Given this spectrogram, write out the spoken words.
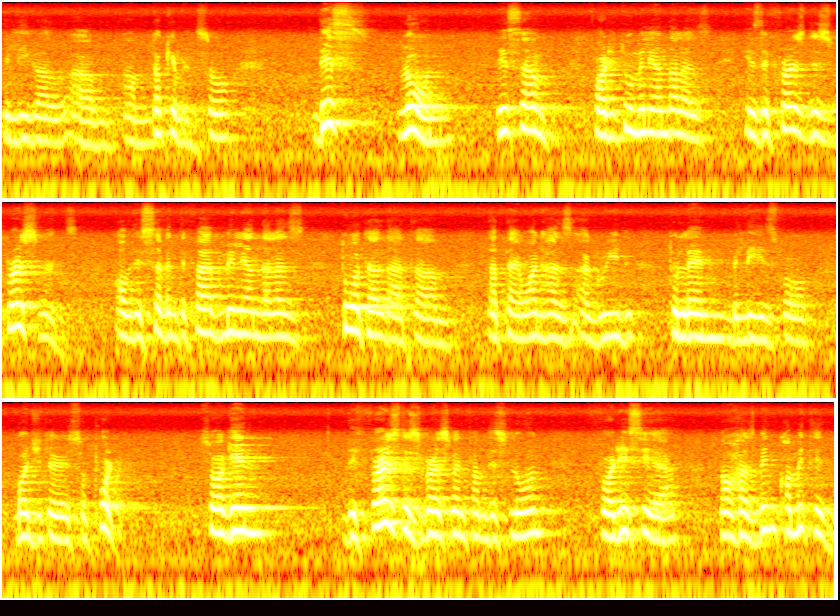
the legal um, um, documents. So this loan, this um, $42 million is the first disbursement of the $75 million total that, um, that Taiwan has agreed to lend Belize for budgetary support. So again, the first disbursement from this loan for this year now has been committed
